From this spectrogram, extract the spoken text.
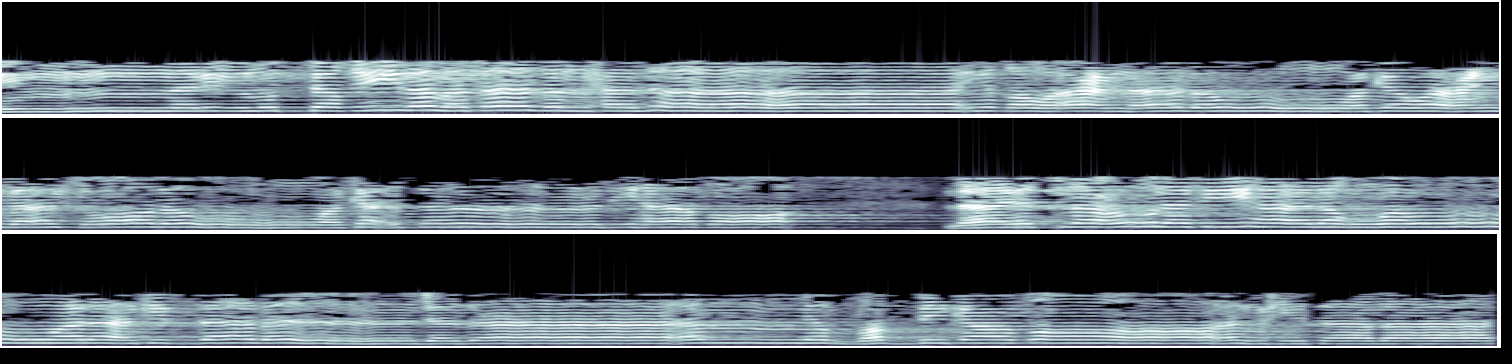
إن للمتقين مفازا حدائق وأعنابا وكواعب أسرابا وكأسا دهاقا لا يسمعون فيها لغوا ولا كذابا جزاء من ربك عطاء حسابا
